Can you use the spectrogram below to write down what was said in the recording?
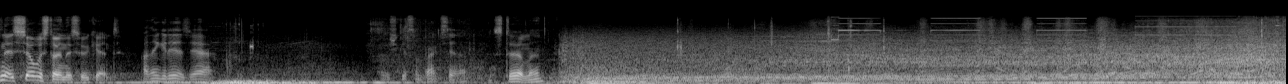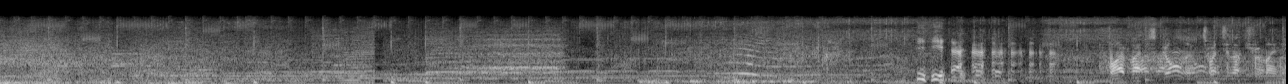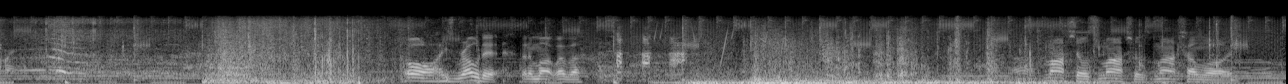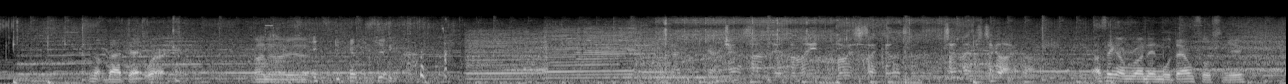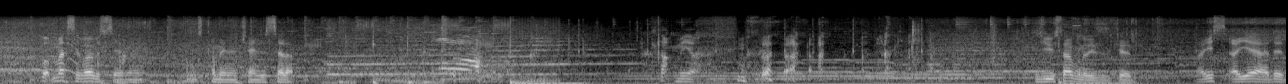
Isn't it Silverstone this weekend? I think it is, yeah. We should get some practice in, huh? Let's do it, man. yeah! Five laps gone and 20 laps remaining. Oh, he's rolled it. Than a Mark Webber. Marshalls, Marshalls, Marshalls. Come on. Not bad deck work. I know, yeah. Jenson in the lead, Lewis second. 10 laps to go. I think I'm running more downforce than you. Got massive oversteer, man. I'll just come in and change the setup. Cut me up. Did you used to have one of these as a kid? I used to, uh, yeah, I did.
